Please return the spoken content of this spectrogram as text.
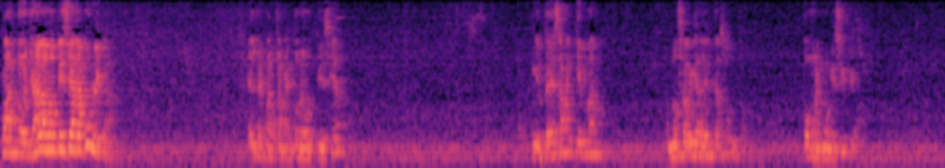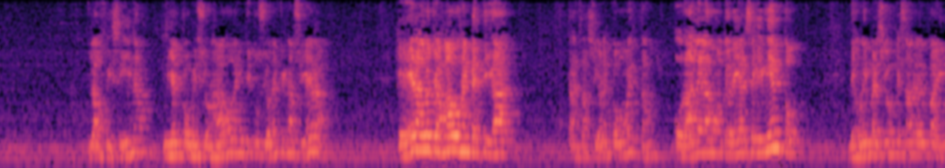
Cuando ya la noticia era pública, el Departamento de Justicia, ni ustedes saben quién más no sabía de este asunto, como el municipio. La oficina, ni el comisionado de instituciones financieras, que eran los llamados a investigar transacciones como esta, o darle la monitoría al seguimiento de una inversión que sale del país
